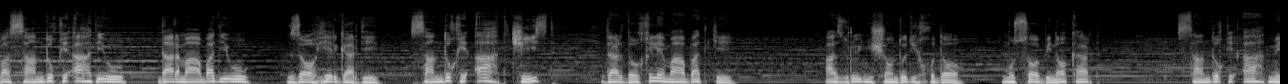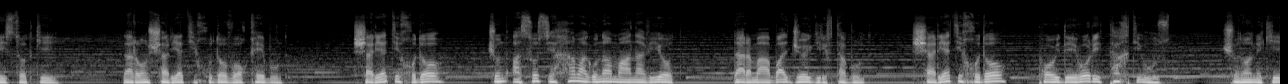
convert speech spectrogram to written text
ва сандуқи аҳди ӯ дар маъбади ӯ зоҳир гардид сандуқи аҳд чист дар дохили маъбад ки аз рӯи нишондоди худо мусо бино кард сандуқи аҳд меистод ки дар он шариати худо воқеъ буд. Шариати худо чун асоси ҳама гуна маънавиёт дар маъбад ҷой гирифта буд. Шариати худо пойдевори тахти ӯст чуноне ки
